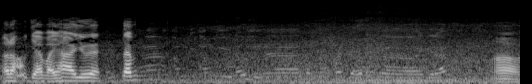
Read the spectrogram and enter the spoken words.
ở đâu chạy 72 dư tem Ông, ông gì đối diện ờ,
